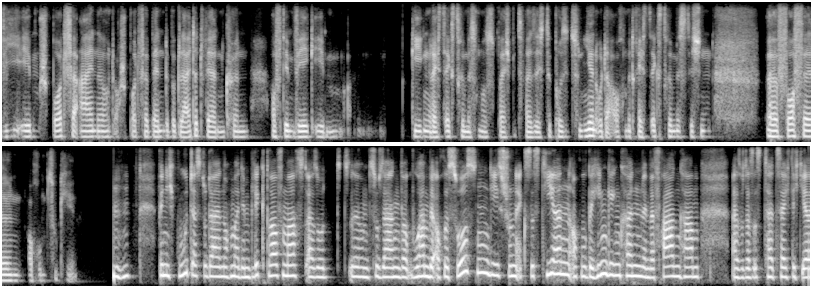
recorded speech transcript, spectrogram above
wie eben Sportvereine und auch Sportverbände begleitet werden können, auf dem Weg eben gegen Rechtsextremismus beispielsweise sich zu positionieren oder auch mit rechtsextremistischen äh, Vorfällen auch umzugehen. Mhm. Finde ich gut, dass du da nochmal den Blick drauf machst, also äh, zu sagen, wo haben wir auch Ressourcen, die schon existieren, auch wo wir hingehen können, wenn wir Fragen haben. Also das ist tatsächlich die,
